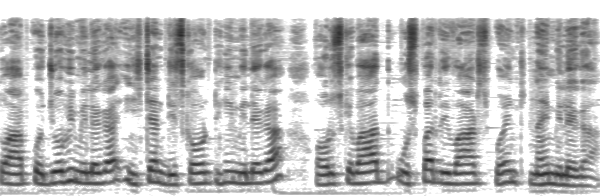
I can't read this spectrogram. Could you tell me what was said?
तो आपको जो भी मिलेगा इंस्टेंट डिस्काउंट ही मिलेगा और उसके बाद उस पर रिवार्ड्स पॉइंट नहीं मिलेगा।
